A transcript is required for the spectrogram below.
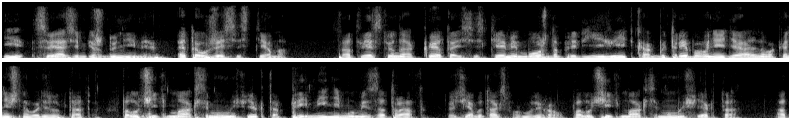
и связи между ними. Это уже система. Соответственно, к этой системе можно предъявить как бы требования идеального конечного результата. Получить максимум эффекта при минимуме затрат – то есть я бы так сформулировал. Получить максимум эффекта от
